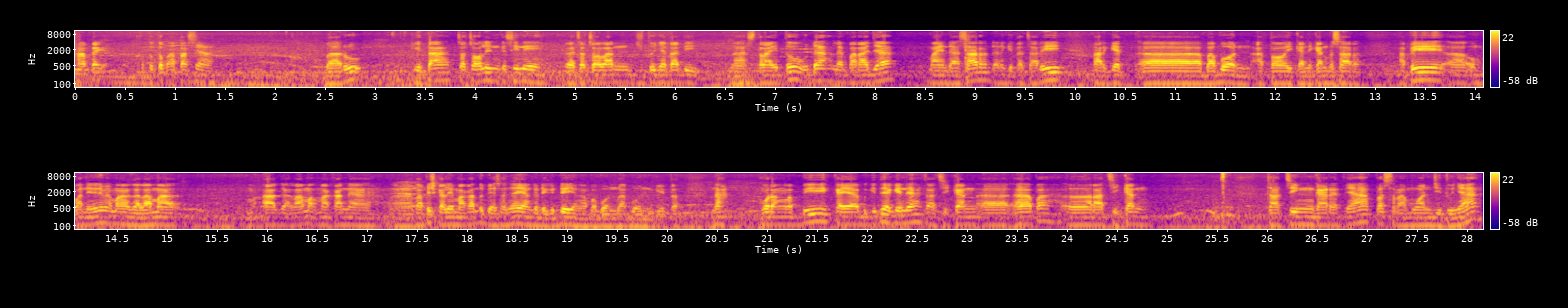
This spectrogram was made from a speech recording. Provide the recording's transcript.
sampai ketutup atasnya. Baru kita cocolin ke sini ke cocolan jitunya tadi. Nah setelah itu udah lempar aja main dasar dan kita cari target uh, babon atau ikan-ikan besar. Tapi uh, umpan ini memang agak lama agak lama makannya. Nah, tapi sekali makan tuh biasanya yang gede-gede yang babon-babon gitu. Nah kurang lebih kayak begitu ya Gen ya. Cacikan uh, apa uh, racikan cacing karetnya plus ramuan jitunya.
